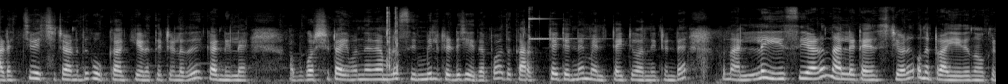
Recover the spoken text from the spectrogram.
അടച്ച് വെച്ചിട്ടാണ് ഇത് കുക്കാക്കി എടുത്തിട്ടുള്ളത്. കണ്ടില്ലേ? അപ്പോൾ കുറച്ച് ടൈം തന്നെ നമ്മൾ സിമ്മിലിട്ടിട്ട് ചെയ്തപ്പോൾ അത് കറക്റ്റായിട്ട് തന്നെ മെൽറ്റായിട്ട് വന്നിട്ടുണ്ട്. അപ്പോൾ നല്ല ഈസിയാണ് നല്ല ടേസ്റ്റിയാണ് ഒന്ന് ട്രൈ ചെയ്ത് നോക്കട്ടെ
